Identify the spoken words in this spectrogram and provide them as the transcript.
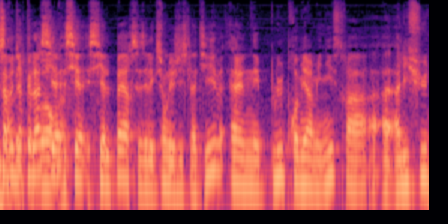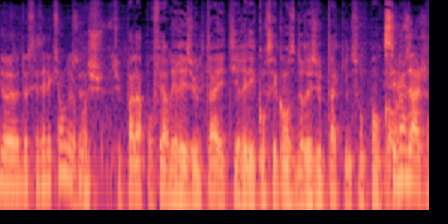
ça veut dire que là, si, elle, si, elle, si elle, perd ces élections législatives, elle n'est plus première ministre à, à, à l'issue de, de, ces élections de ce... Moi, je ne suis pas là pour faire les résultats et tirer les conséquences de résultats qui ne sont pas encore C'est l'usage.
